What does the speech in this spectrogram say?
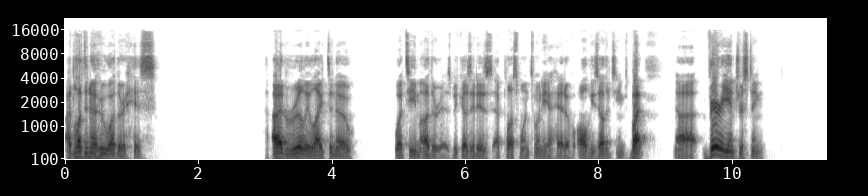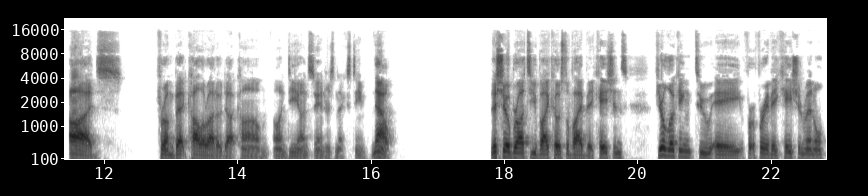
I'd love to know who other is. I'd really like to know what team other is because it is at plus 120 ahead of all these other teams. But uh, very interesting odds from betcolorado.com on Deion Sanders' next team. Now, this show brought to you by Coastal Vibe Vacations. If you're looking to a for, for a vacation rental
